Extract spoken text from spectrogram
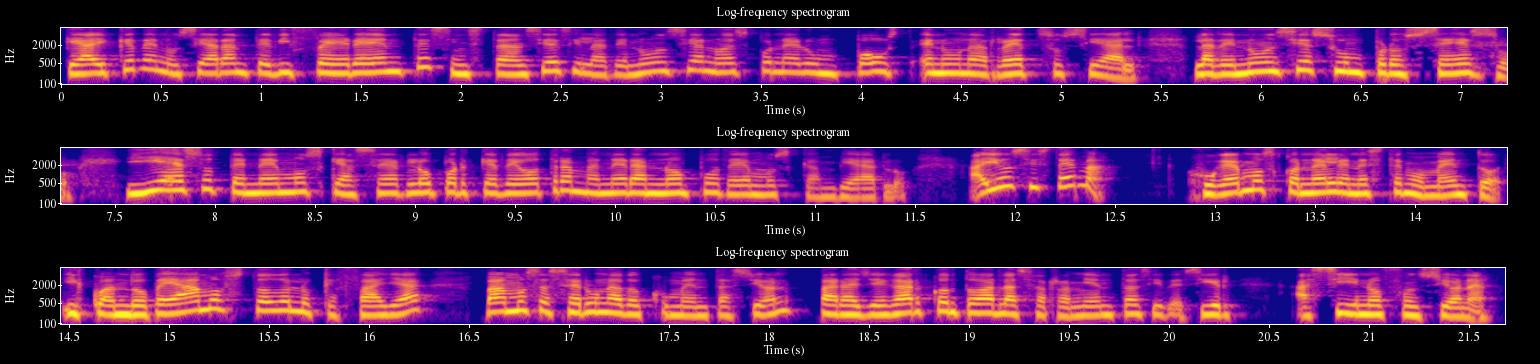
que hay que denunciar ante diferentes instancias y la denuncia no es poner un post en una red social, la denuncia es un proceso y eso tenemos que hacerlo porque de otra manera no podemos cambiarlo. Hay un sistema, juguemos con él en este momento y cuando veamos todo lo que falla, vamos a hacer una documentación para llegar con todas las herramientas y decir, así no funciona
